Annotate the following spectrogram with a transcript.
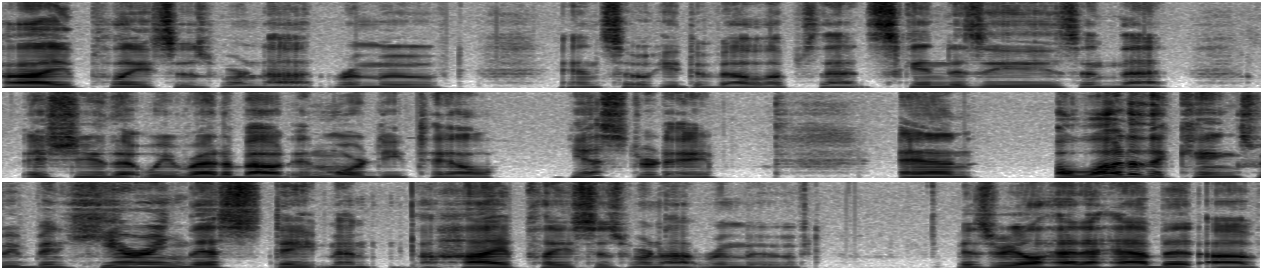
high places were not removed. And so he develops that skin disease and that issue that we read about in more detail yesterday. And a lot of the kings, we've been hearing this statement the high places were not removed. Israel had a habit of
